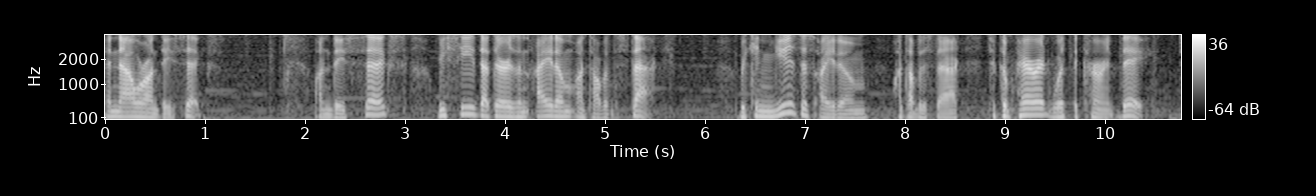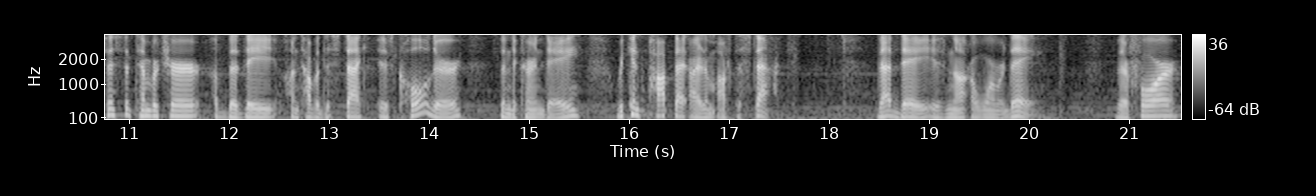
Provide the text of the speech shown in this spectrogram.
And now we're on day six. On day six, we see that there is an item on top of the stack. We can use this item on top of the stack to compare it with the current day. Since the temperature of the day on top of the stack is colder than the current day, we can pop that item off the stack. That day is not a warmer day. Therefore,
